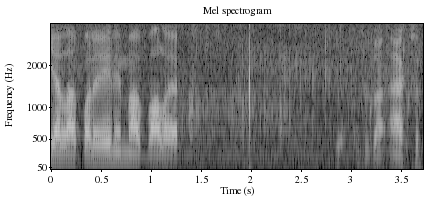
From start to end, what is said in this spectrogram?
Äijällä on paljon enemmän valoja. Otetaan action.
